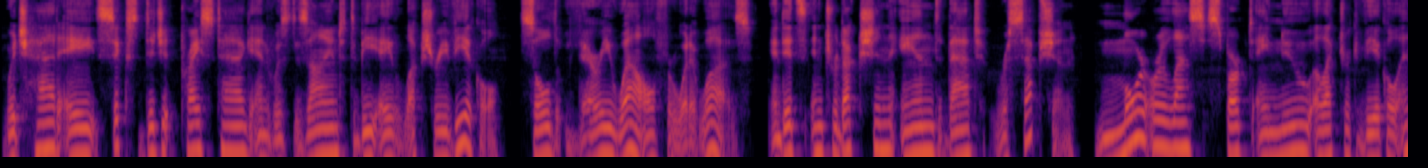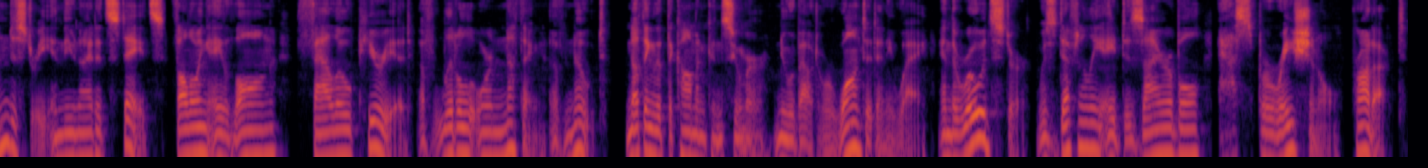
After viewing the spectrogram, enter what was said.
which had a six digit price tag and was designed to be a luxury vehicle, sold very well for what it was, and its introduction and that reception more or less sparked a new electric vehicle industry in the United States, following a long, fallow period of little or nothing of note. Nothing that the common consumer knew about or wanted anyway, and the Roadster was definitely a desirable, aspirational product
